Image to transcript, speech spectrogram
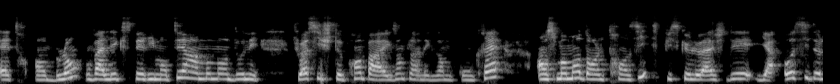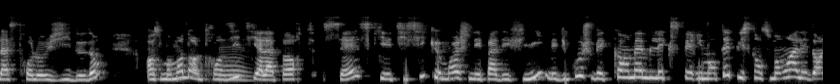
être en blanc, on va l'expérimenter à un moment donné. Tu vois, si je te prends par exemple un exemple concret, en ce moment dans le transit, puisque le HD, il y a aussi de l'astrologie dedans. En ce moment, dans le transit, mmh. il y a la porte 16 qui est ici, que moi, je n'ai pas définie, mais du coup, je vais quand même l'expérimenter, puisqu'en ce moment, elle est dans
